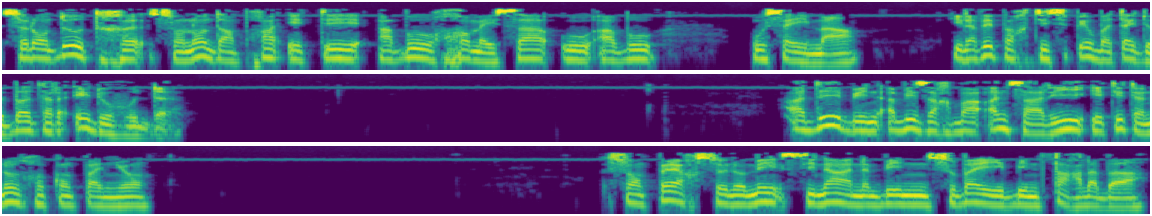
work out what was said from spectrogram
Selon d'autres, son nom d'emprunt était Abu Humaysa ou Abu Usayma. Il avait participé aux batailles de Badr et de Houd. Adi bin Abi Zarba Ansari était un autre compagnon. Son père se nommait Sinan bin Subay bin Tharlaba.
